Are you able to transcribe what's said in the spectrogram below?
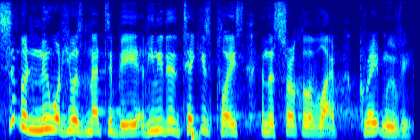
Simba knew what he was meant to be, and he needed to take his place in the circle of life. Great movie.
